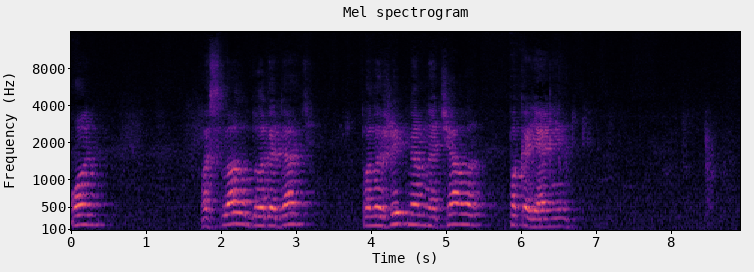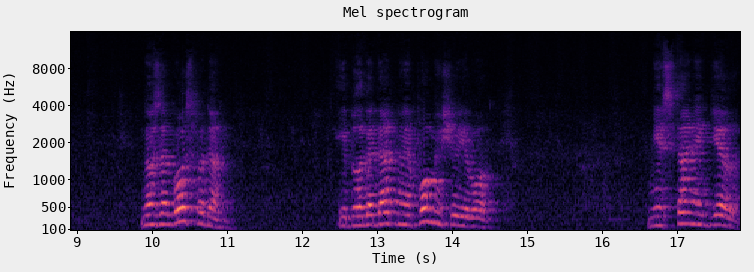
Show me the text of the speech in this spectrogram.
Он послал благодать положить нам начало покаяния. Но за Господом и благодатной помощью Его не станет дела,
